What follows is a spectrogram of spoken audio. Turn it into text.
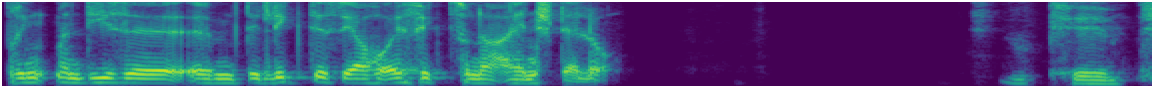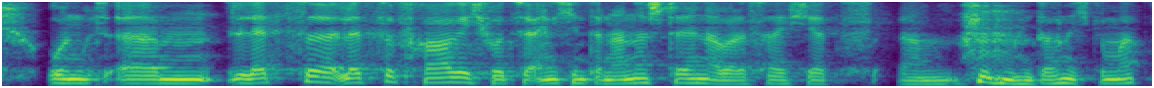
bringt man diese ähm, Delikte sehr häufig zu einer Einstellung. Okay. Und ähm, letzte, letzte Frage, ich wollte sie eigentlich hintereinander stellen, aber das habe ich jetzt ähm, doch nicht gemacht.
